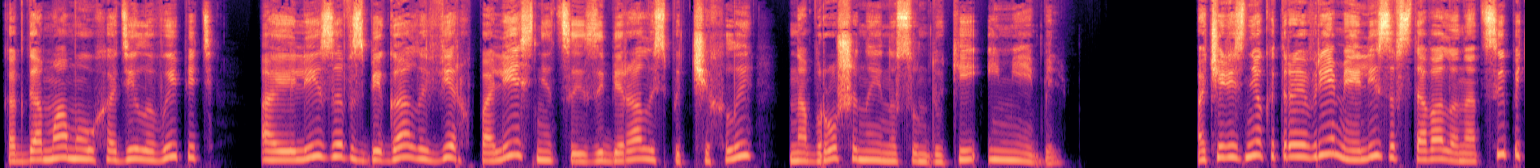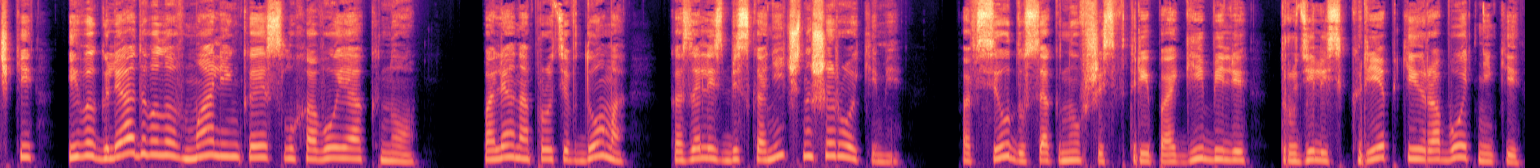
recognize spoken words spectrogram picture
когда мама уходила выпить, а Элиза взбегала вверх по лестнице и забиралась под чехлы, наброшенные на сундуки и мебель. А через некоторое время Элиза вставала на цыпочки и выглядывала в маленькое слуховое окно. Поля напротив дома – казались бесконечно широкими. Повсюду, согнувшись в три погибели, трудились крепкие работники.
